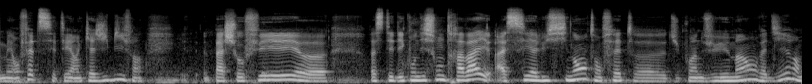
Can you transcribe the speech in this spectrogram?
mais en fait c'était un KGB, enfin, pas chauffé. Euh, c'était des conditions de travail assez hallucinantes en fait euh, du point de vue humain, on va dire.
